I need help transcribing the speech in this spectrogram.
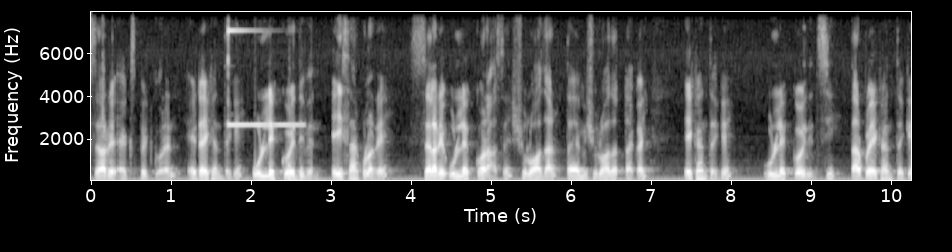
স্যালারি এক্সপেক্ট করেন? এটা এখান থেকে উল্লেখ করে দিবেন। এই সার্কুলারে স্যালারি উল্লেখ করা আছে ষোলো হাজার, তাই আমি ষোলো হাজার টাকায় এখান থেকে উল্লেখ করে দিচ্ছি। তারপর এখান থেকে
